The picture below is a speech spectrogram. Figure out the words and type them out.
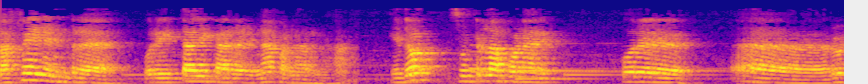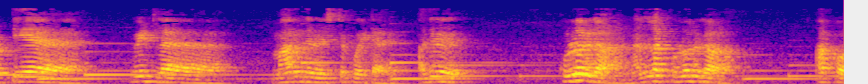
ரஃபேல் என்ற ஒரு இத்தாலிக்காரர் என்ன பண்ணாருன்னா ஏதோ சுற்றுலா போனாரு. ஒரு ரொட்டிய வீட்டுல மறந்து வச்சுட்டு போயிட்டாரு. அது குளிர்காலம் நல்ல குளிர்காலம். அப்போ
